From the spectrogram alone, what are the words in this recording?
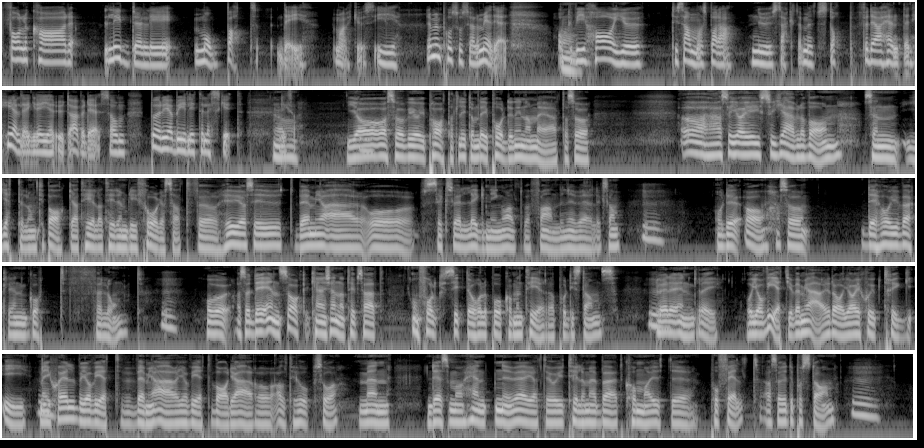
Folk har literally mobbat dig, Marcus, i, ja, men på sociala medier. Och vi har ju tillsammans bara nu sagt men stopp. För det har hänt en hel del grejer utöver det som börjar bli lite läskigt. ja. Liksom. ja alltså vi har ju pratat lite om det i podden innan med. Att alltså, ah, alltså jag är ju så jävla van sen jättelångt tillbaka att hela tiden bli ifrågasatt för hur jag ser ut, vem jag är och sexuell läggning och allt vad fan det nu är liksom. Mm. Och det, ja, alltså det har ju verkligen gått för långt. Mm. Och alltså det är en sak kan jag känna typ så här att om folk sitter och håller på och kommenterar på distans. Då är det en grej. Och jag vet ju vem jag är idag. Jag är sjukt trygg i mig själv. Jag vet vem jag är. Jag vet vad jag är och alltihop så. Men det som har hänt nu är ju att det har ju till och med börjat komma ute på fält. Alltså ute på stan. Mm.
